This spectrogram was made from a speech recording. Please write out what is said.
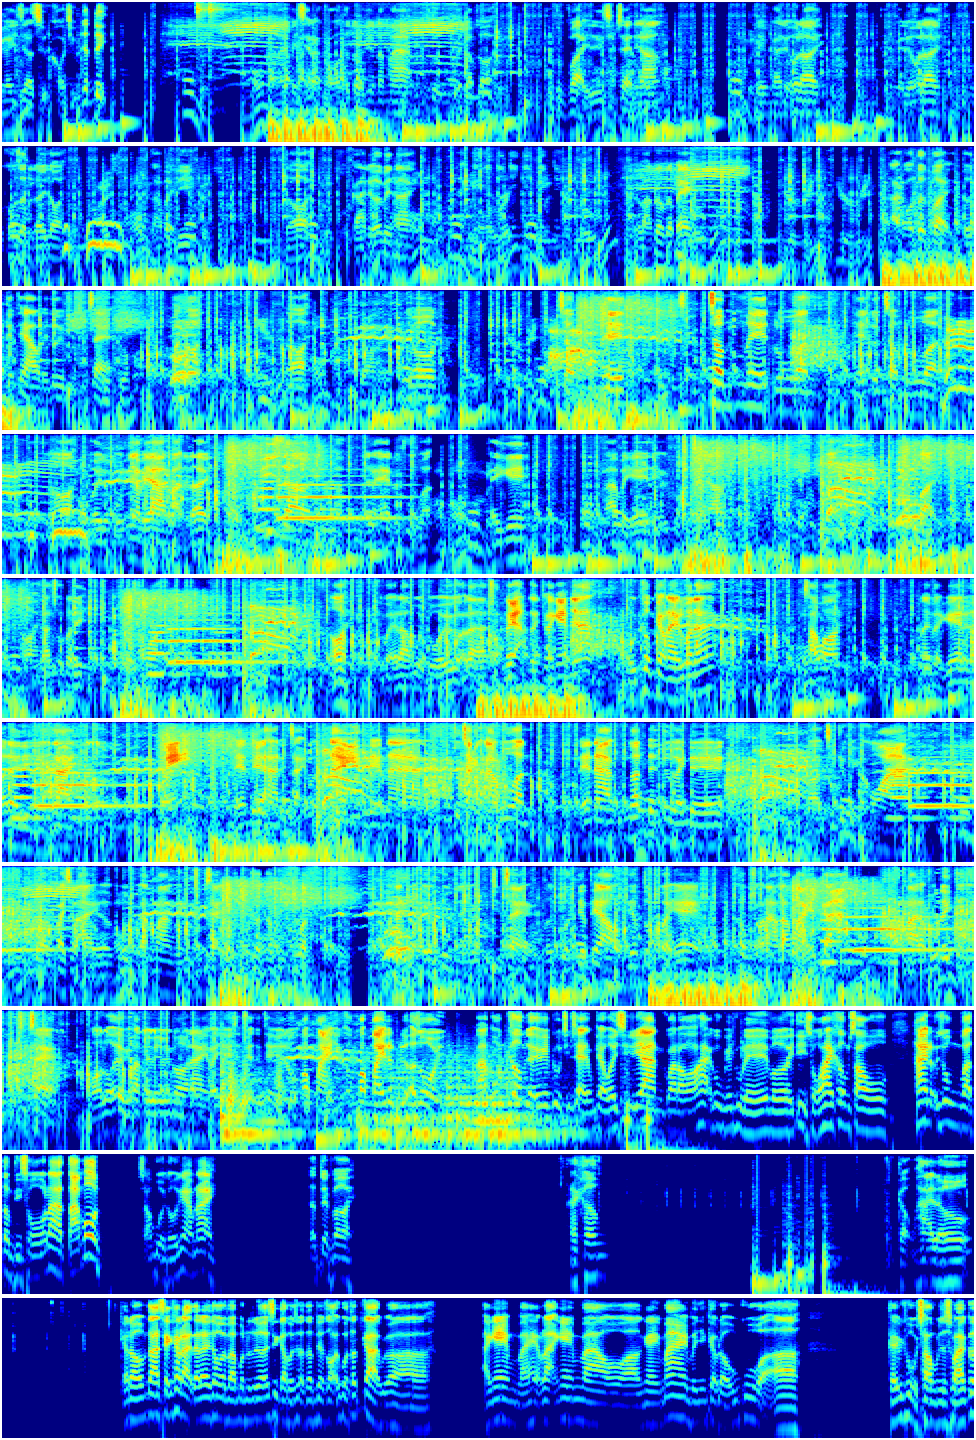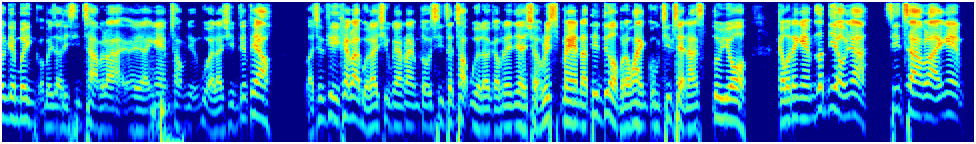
gây ra sự khó chịu nhất định. Đây mình sẽ là mà dùng quyết lập rồi. Tiếp tục vậy thì chim sẻ thì đang thêm cái nữa đây, thêm cái nữa đây, có dần ở đây rồi. Ta vậy đi. Rồi, một cái nữa bên này. Các bạn đâu đập em. Đã có tên vậy, tên tiếp theo đến từ chim sẻ bạn luôn. Rồi, nhôn. Chấm hết. Chấm hết luôn. Hết được chấm luôn. Rồi, bây được bốn nhà BA à các bạn ở đây. Bây giờ, Ghê. Ba bảy E thì chạy vậy. Rồi, ra chốt vào đi. Rồi. Như vậy là buổi tối gọi là trọn vẹn dành cho anh em nhá. Bốn không kèo này luôn á. Xong rồi. Hôm nay phải ghe nữa đây thì dài. Quẹ. Đen BA để chạy vào này, đen là chưa chạy nào luôn. Đen là cũng ngất đến từ anh đề. Rồi, chính thức bị khóa. Rồi, quay trở lại ờ, một gắn ăn hoang với chim sẻ dần ra một luôn. Đang ở đều cùng là những chim sẻ. Tiếp theo tiếp tục bởi e không chỗ nào ra ngoài hết cả. phải là bốn x để những chia sẻ. Có lỗi ở cái mặt BBM này, vậy thì sẽ chuyển thế độ bóc máy nhưng không bóc máy được nữa rồi. Và bốn không để game thủ chia sẻ trong kèo Assyrian. Qua đó hãy cùng game thủ đế với tỷ số 2-0 sau hai nội dung và tổng tỷ số là 8-1 trong buổi tối ngày hôm nay. Rất tuyệt vời. 2-0 cộng hai lô cái đó chúng ta sẽ khép lại tại đây thôi và một lần nữa xin cảm ơn sự tâm theo dõi của tất cả của anh em, và hẹn lại anh em vào ờ, ngày mai với những kèo đấu của ờ, cái thủ trong cho Striker Gaming. Còn bây giờ thì xin chào và lại ờ, anh em trong những buổi livestream tiếp theo. Và trước khi khép lại buổi livestream ngày hôm nay tôi xin trân trọng gửi lời cảm ơn nhà trợ Richman đã tin tưởng và đồng hành cùng chim sẻ nắng studio. Cảm ơn anh em rất nhiều nha. Xin chào và lại anh em.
